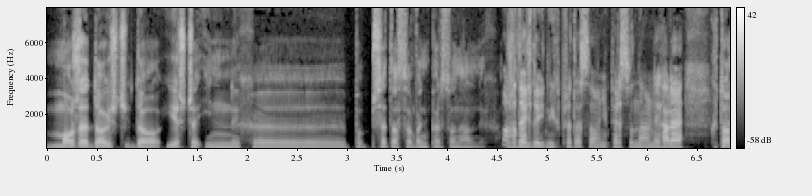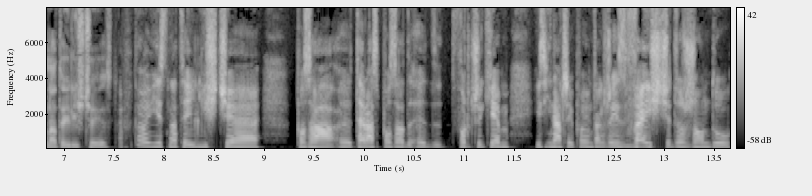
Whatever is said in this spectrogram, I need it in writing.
może dojść do jeszcze innych e, przetasowań personalnych. Może dojść do innych przetasowań personalnych, ale... Kto na tej liście jest? To jest na tej liście, poza, e, teraz poza e, Dworczykiem jest inaczej. Powiem tak, że jest wejście do rządu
